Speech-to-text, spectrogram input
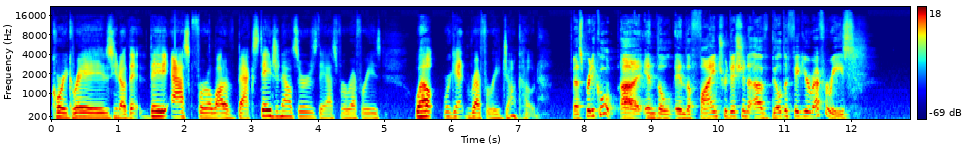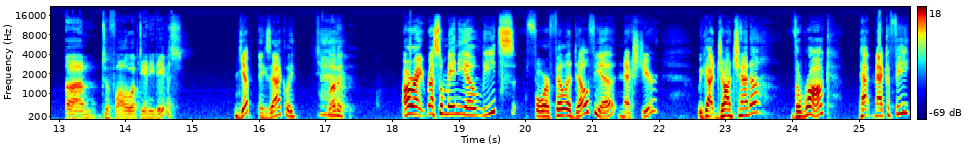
Corey Graves, you know, they, they ask for a lot of backstage announcers, they ask for referees. Well, we're getting referee John Cone. That's pretty cool. Uh, in the in the fine tradition of build a figure referees, um, to follow up Danny Davis. Yep, exactly. Love it. All right, WrestleMania elites for Philadelphia next year. We got John Cena, The Rock, Pat McAfee,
